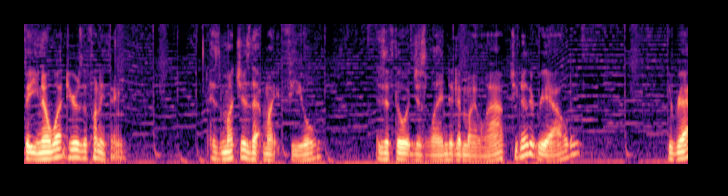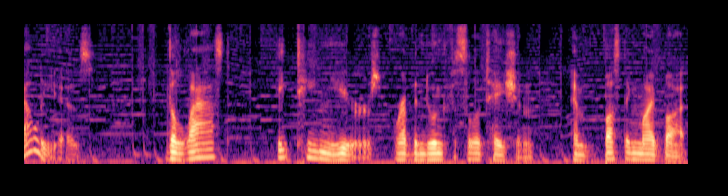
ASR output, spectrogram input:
But you know what? Here's the funny thing: as much as that might feel as if though it just landed in my lap, do you know the reality? The reality is, the last 18 years where I've been doing facilitation and busting my butt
